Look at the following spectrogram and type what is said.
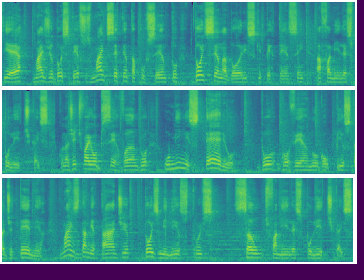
que é mais de dois terços, mais de 70%, dois senadores que pertencem a famílias políticas. Quando a gente vai observando o ministério do governo golpista de Temer, mais da metade dos ministros são de famílias políticas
